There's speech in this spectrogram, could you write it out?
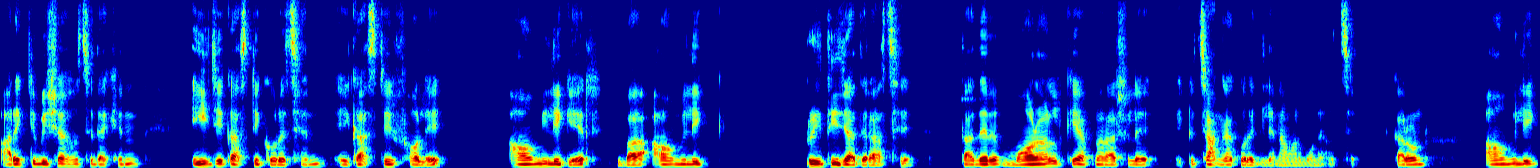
আরেকটি বিষয় হচ্ছে দেখেন, এই যে কাজটি করেছেন, এই কাজটির ফলে আওয়ামী লীগের বা আওয়ামী লীগ প্রীতি যাদের আছে, তাদের মরালকে আপনারা আসলে একটু চাঙ্গা করে দিলেন আমার মনে হচ্ছে। কারণ আওয়ামী লীগ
